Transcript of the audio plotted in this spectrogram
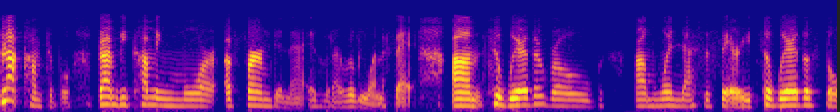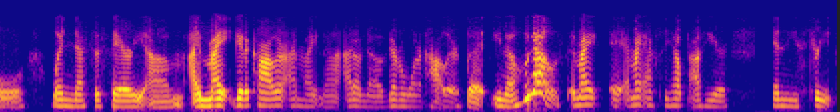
not comfortable, but I'm becoming more affirmed in that, is what I really want to say. Um, to wear the robe um, when necessary, to wear the stole when necessary. Um, I might get a collar, I might not. I don't know. I've never worn a collar, but you know, who knows? It might it might actually help out here in these streets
